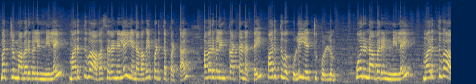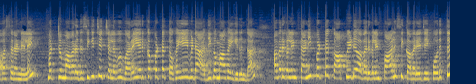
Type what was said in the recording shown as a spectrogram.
மற்றும் அவர்களின் நிலை மருத்துவ அவசர நிலை என வகைப்படுத்தப்பட்டால் அவர்களின் கட்டணத்தை மருத்துவ குழு ஏற்றுக்கொள்ளும். ஒரு நபரின் நிலை மருத்துவ அவசர நிலை மற்றும் அவரது சிகிச்சை செலவு வரையறுக்கப்பட்ட தொகையை விட அதிகமாக இருந்தால் அவர்களின் தனிப்பட்ட காப்பீடு அவர்களின் பாலிசி கவரேஜை பொறுத்து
